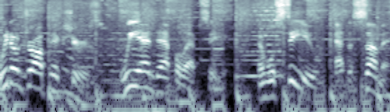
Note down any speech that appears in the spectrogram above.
We don't draw pictures, we end epilepsy. And we'll see you at the summit.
